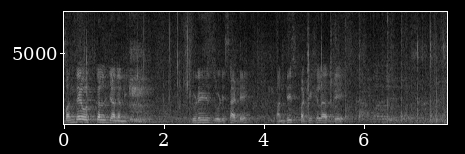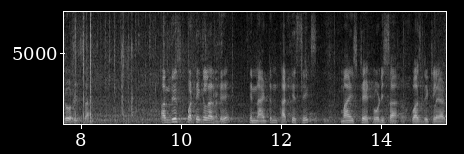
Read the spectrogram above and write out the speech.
Bande Utkal Janani. Today is Odisha Day. On this particular day, Odisha. On this particular day, in 1936, my state, Odisha, was declared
